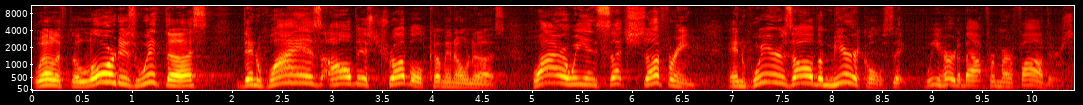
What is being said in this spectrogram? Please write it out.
Well, if the Lord is with us, then why is all this trouble coming on us? Why are we in such suffering? And where is all the miracles that we heard about from our fathers?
